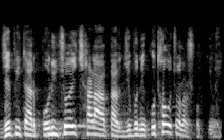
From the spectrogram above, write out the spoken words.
যে পিতার পরিচয় ছাড়া তার জীবনে কোথাও চলার শক্তি নেই।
